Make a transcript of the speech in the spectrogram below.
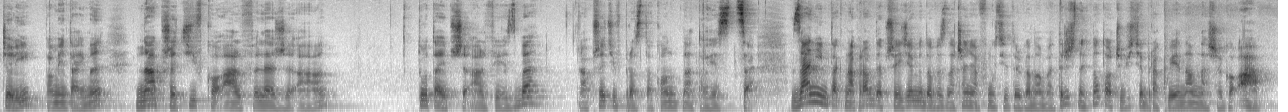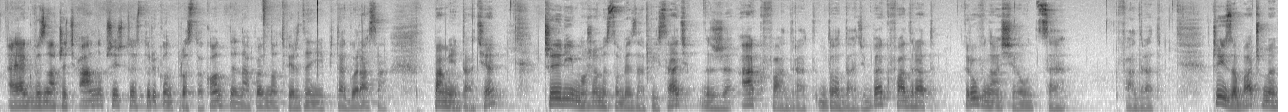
Czyli pamiętajmy, naprzeciwko alfy leży A, tutaj przy alfie jest B, a przeciwprostokątna to jest C. Zanim tak naprawdę przejdziemy do wyznaczenia funkcji trygonometrycznych, no to oczywiście brakuje nam naszego A. A jak wyznaczyć A? No przecież to jest trójkąt prostokątny, na pewno twierdzenie Pitagorasa pamiętacie. Czyli możemy sobie zapisać, że A kwadrat dodać B kwadrat równa się C kwadrat. Czyli zobaczmy,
